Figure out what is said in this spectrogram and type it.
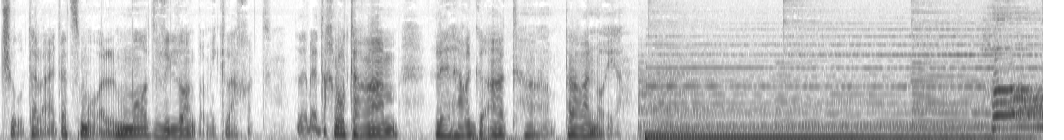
כשהוא תלה את עצמו על מוט וילון במקלחת. זה בטח לא תרם להרגעת הפרנויה. Oh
